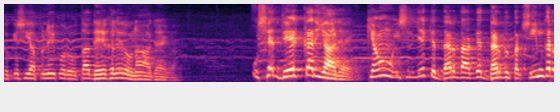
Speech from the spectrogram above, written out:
تو کسی اپنے کو روتا دیکھ لے، رونا آ جائے گا۔ اسے دیکھ کر ہی آ جائے گا۔ کیوں؟ اس لیے کہ درد آگے درد تقسیم کرتا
